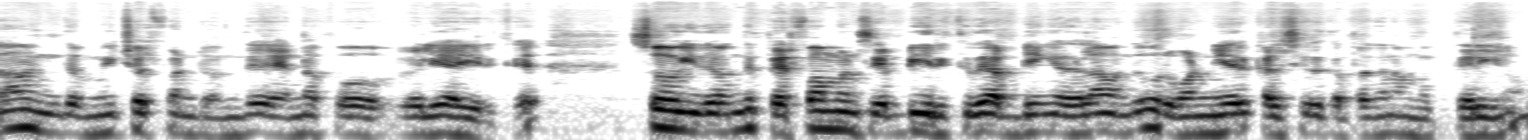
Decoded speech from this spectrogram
தான் இந்த மியூச்சுவல் ஃபண்ட் வந்து என்னப்போ வெளியாகிருக்கு. ஸோ இது வந்து பெர்ஃபார்மன்ஸ் எப்படி இருக்குது அப்படிங்கிறதெல்லாம் வந்து ஒரு ஒன் இயர் கழிச்சதுக்கப்புறம் தான் நமக்கு தெரியும்.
